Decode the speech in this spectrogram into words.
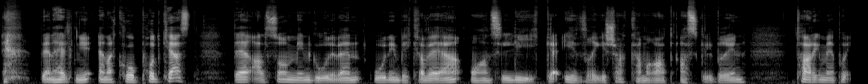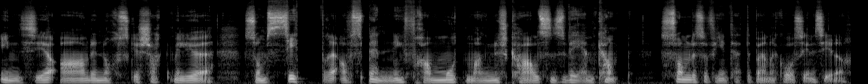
det er en helt ny NRK-podkast der altså min gode venn Odin Bikravea og hans like ivrige sjakkamerat Askild Bryn tar deg med på innsida av det norske sjakkmiljøet, som sitrer av spenning fram mot Magnus Carlsens VM-kamp, som det så fint heter på NRK sine sider.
